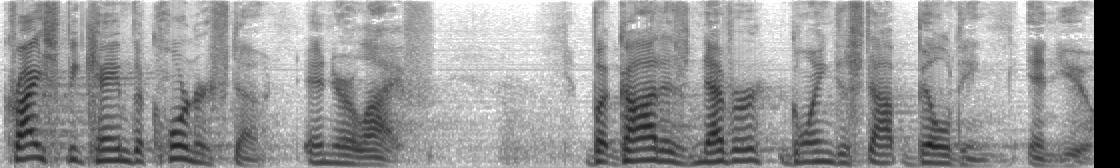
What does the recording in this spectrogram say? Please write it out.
Christ became the cornerstone in your life. But God is never going to stop building in you.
